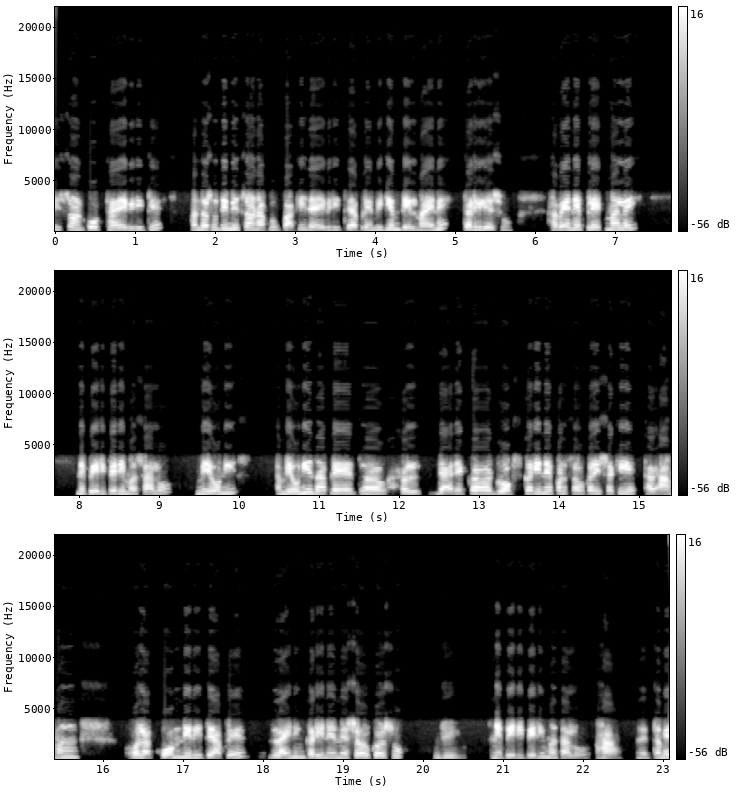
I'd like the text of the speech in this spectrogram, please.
મિશ્રણ કોટ થાય એવી રીતે. અંદર સુધી મિશ્રણ આપણું પાકી જાય એવી રીતે આપણે મીડિયમ તેલમાં એને તળી લેશું. હવે એને પ્લેટમાં લઈ ને પેરી પેરી મસાલો મેયોનીઝ. મેયોનીઝ આપણે ડાયરેક્ટ ડ્રોપ્સ કરીને પણ સર્વ કરી શકીએ. હવે આમાં ઓલા કોર્નની રીતે આપણે લાઇનિંગ કરીને એને સર્વ કરશું. જી. ને પેરી પેરી મસાલો. હા અને તમે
